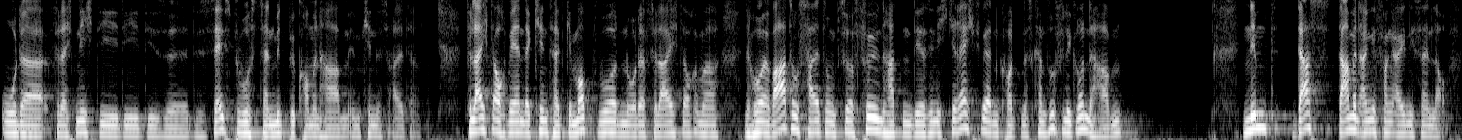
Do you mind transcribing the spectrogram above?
oder vielleicht nicht die, die, diese, dieses Selbstbewusstsein mitbekommen haben im Kindesalter. Vielleicht auch während der Kindheit gemobbt wurden oder vielleicht auch immer eine hohe Erwartungshaltung zu erfüllen hatten, der sie nicht gerecht werden konnten. Das kann so viele Gründe haben. Nimmt das damit angefangen eigentlich seinen Lauf.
